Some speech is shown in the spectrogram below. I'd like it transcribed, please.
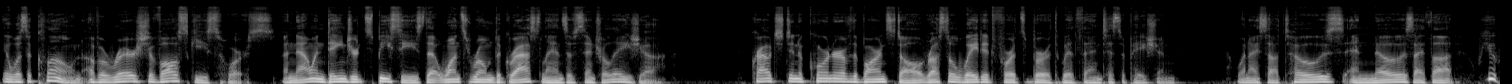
It was a clone of a rare Przewalski's horse, a now endangered species that once roamed the grasslands of Central Asia. Crouched in a corner of the barn stall, Russell waited for its birth with anticipation. When I saw toes and nose, I thought, whew,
